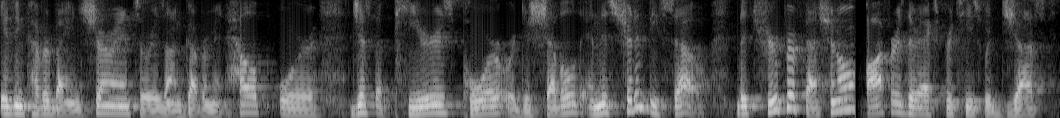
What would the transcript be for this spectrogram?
isn't covered by insurance or is on government help or just appears poor or disheveled. And this shouldn't be so. The true professional offers their expertise with just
